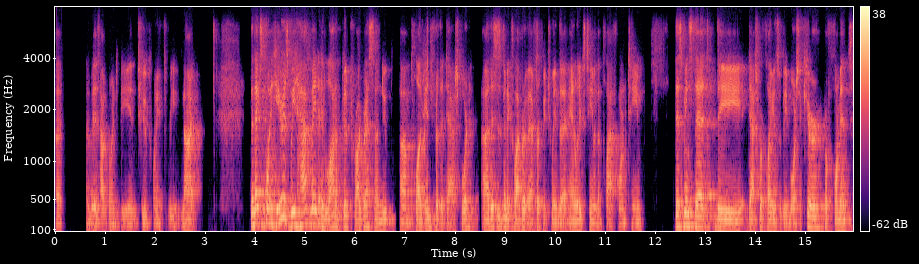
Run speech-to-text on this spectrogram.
uh, is now going to be in 2.39. The next point here is we have made a lot of good progress on new um, plugins for the dashboard. Uh, this has been a collaborative effort between the analytics team and the platform team. This means that the dashboard plugins will be more secure, performant,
